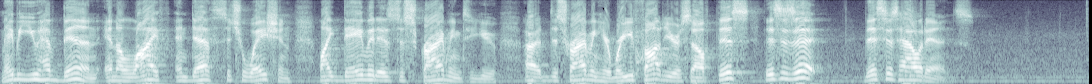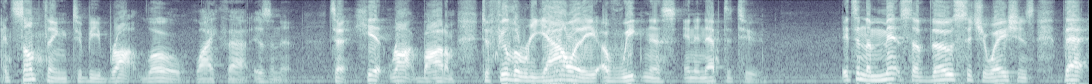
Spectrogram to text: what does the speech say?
Maybe you have been in a life and death situation like David is describing to you, uh, describing here, where you thought to yourself, "This, this is it. This is how it ends." And something to be brought low like that, isn't it? To hit rock bottom, to feel the reality of weakness and ineptitude. It's in the midst of those situations that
